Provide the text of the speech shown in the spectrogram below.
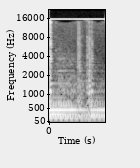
you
